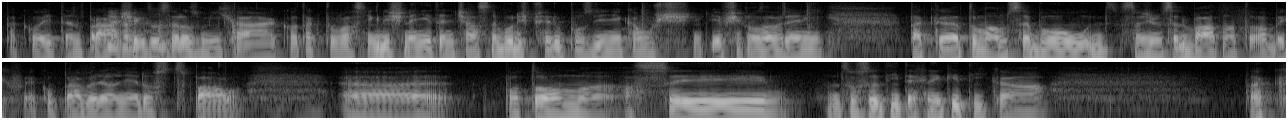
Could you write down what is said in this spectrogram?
takový ten prášek, co se rozmíchá, jako, tak to vlastně, když není ten čas, nebo když přijedu pozdě někam, už je všechno zavřený, tak eh, to mám sebou. Snažím se dbát na to, abych jako pravidelně dost spal. Eh, potom asi, co se té tý techniky týká, tak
